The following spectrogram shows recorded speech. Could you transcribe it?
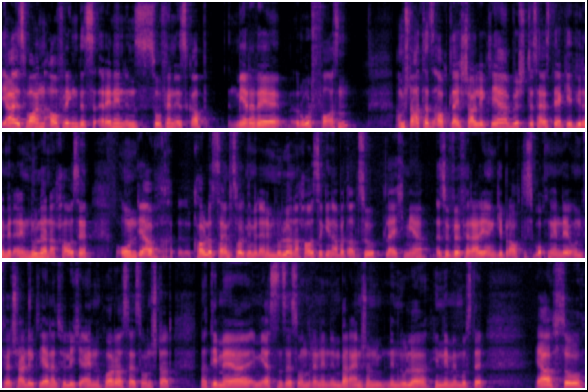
ja, es war ein aufregendes Rennen, insofern es gab mehrere Rotphasen. Am Start hat es auch gleich Charles Leclerc erwischt, das heißt, der geht wieder mit einem Nuller nach Hause und ja auch Carlos Sainz sollte mit einem Nuller nach Hause gehen, aber dazu gleich mehr. Also für Ferrari ein gebrauchtes Wochenende und für Charles Leclerc natürlich ein Horror-Saisonstart, nachdem er im ersten Saisonrennen in Bahrain schon einen Nuller hinnehmen musste. Ja, so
